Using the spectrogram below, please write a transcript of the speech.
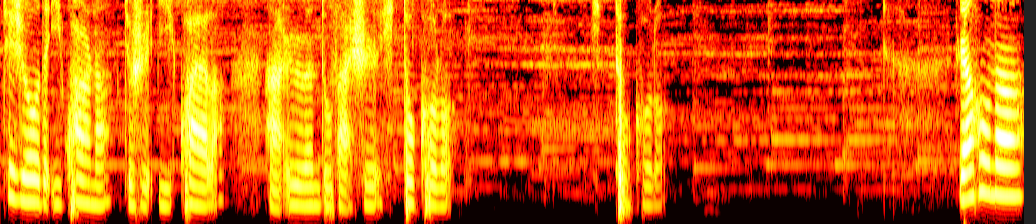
这时候的一块呢，就是一块了啊。日文读法是吐口了。然后呢，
